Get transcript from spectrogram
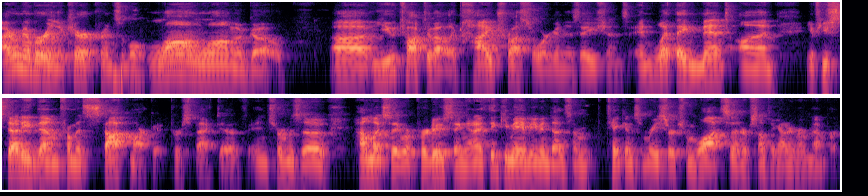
I remember in the carrot principle long, long ago, uh, you talked about like high trust organizations and what they meant on if you studied them from a stock market perspective in terms of how much they were producing. And i think you may have even done some taken some research from watson or something i don't remember.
